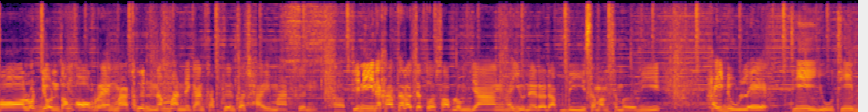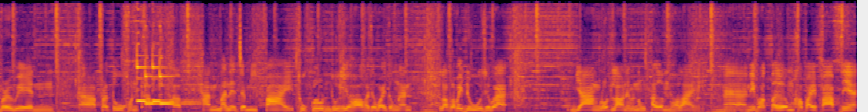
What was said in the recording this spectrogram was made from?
พอรถยนต์ต้องออกแรงมากขึ้น น้ำมันในการขับเคลื่อนก็ใช้มากขึ้นครับทีนี้นะครับถ้าเราจะตรวจสอบลมยางให้อยู่ในระดับดีสม่ำเสมอนี้ ให้ดูเลขที่อยู่ที่บริเวณอ่าประตูคนขับครับหันมาเนี่ยจะมีป้ายทุกรุ่นทุกยี่ห้อเขาจะไว้ตรงนั้น เราก็ไปดูใช่ว่ายางรถเราเนี่ยมันต้องเติมเท่าไหร่ อ่า นี่พอเติมเข้าไปปั๊บเนี่ย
